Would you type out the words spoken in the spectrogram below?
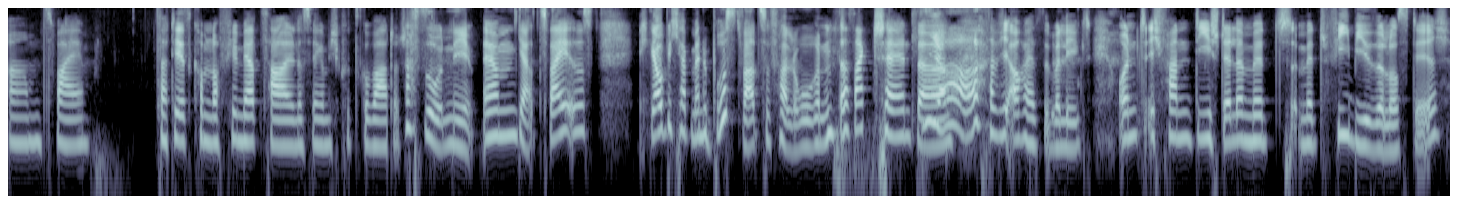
ähm, zwei. Ich dachte, jetzt kommen noch viel mehr Zahlen, deswegen habe ich kurz gewartet. Ach so, nee. Ähm, ja, zwei ist, ich glaube, ich habe meine Brustwarze verloren. Das sagt Chandler. Ja. Das habe ich auch erst überlegt. Und ich fand die Stelle mit, mit Phoebe so lustig,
